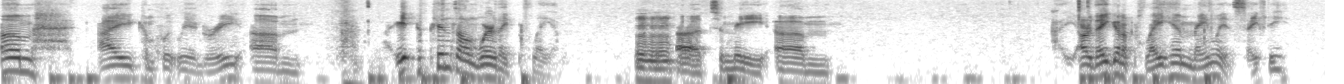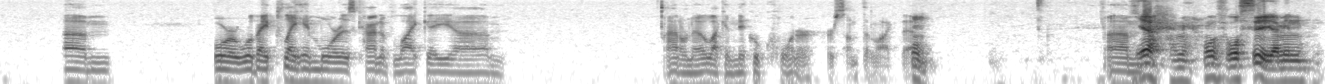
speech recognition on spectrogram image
Um, I completely agree. Um, it depends on where they play him. Mm-hmm. Uh, to me, um, are they going to play him mainly at safety? Um, or will they play him more as kind of like a, um, I don't know, like a nickel corner or something like that? Hmm. Um, Yeah, I mean, we'll, we'll see. I mean,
